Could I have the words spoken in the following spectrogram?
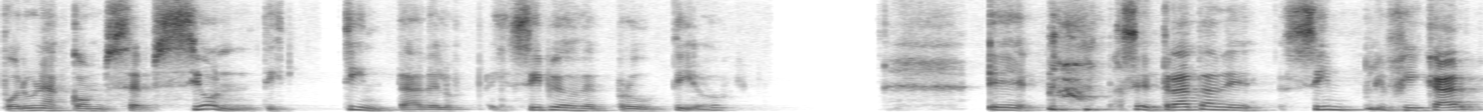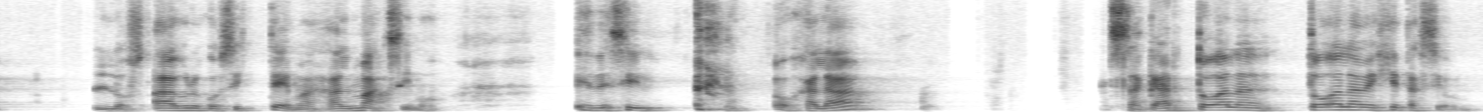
por una concepción distinta de los principios productivos, eh, se trata de simplificar los agroecosistemas al máximo. Es decir, ojalá sacar toda la, toda la vegetación,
